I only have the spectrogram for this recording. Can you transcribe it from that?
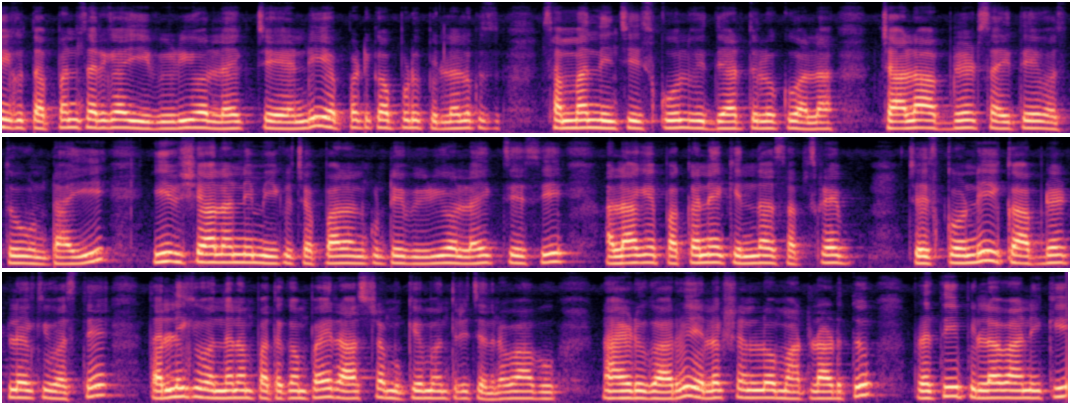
మీకు తప్పనిసరిగా ఈ వీడియో లైక్ చేయండి. ఎప్పటికప్పుడు పిల్లలకు సంబంధించి స్కూల్ విద్యార్థులకు అలా చాలా అప్డేట్స్ అయితే వస్తూ ఉంటాయి. ఈ విషయాలన్నీ మీకు చెప్పాలనుకుంటే వీడియో లైక్ చేసి అలాగే పక్కనే కింద సబ్స్క్రైబ్ చేసుకోండి. ఇక అప్డేట్లోకి వస్తే తల్లికి వందనం పథకంపై రాష్ట్ర ముఖ్యమంత్రి చంద్రబాబు నాయుడు గారు ఎలక్షన్లో మాట్లాడుతూ ప్రతి పిల్లవానికి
